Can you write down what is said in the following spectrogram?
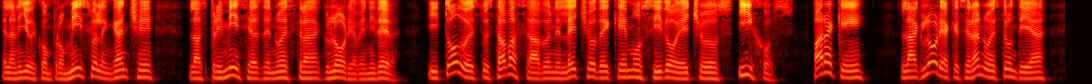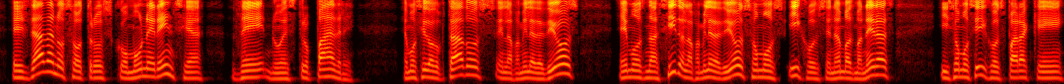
el anillo de compromiso, el enganche, las primicias de nuestra gloria venidera. Y todo esto está basado en el hecho de que hemos sido hechos hijos, para que la gloria que será nuestra un día es dada a nosotros como una herencia de nuestro Padre. Hemos sido adoptados en la familia de Dios, hemos nacido en la familia de Dios, somos hijos en ambas maneras, y somos hijos para que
